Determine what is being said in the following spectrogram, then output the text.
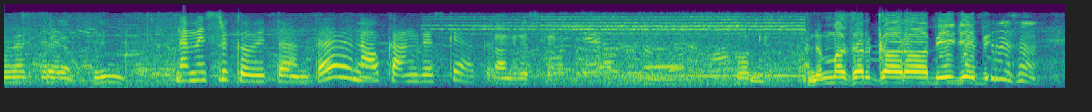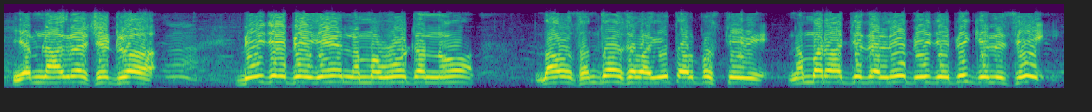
ಓಡಾಡ್ತಾರೆ. ನಮ್ಮ ಹೆಸರು ಕವಿತಾ ಅಂತ. ನಾವು ಕಾಂಗ್ರೆಸ್ಗೆ ಕಾಂಗ್ರೆಸ್ಗೆ? ನಮ್ಮ ಸರ್ಕಾರ ಬಿಜೆಪಿ ಎಂ ನಾಗರಾಜ್ ಶೆಟ್ರು. ಬಿಜೆಪಿಗೆ ನಮ್ಮ ಓಟನ್ನು ನಾವು ಸಂತೋಷವಾಗಿ ತಲುಪಿಸ್ತೀವಿ. ನಮ್ಮ ರಾಜ್ಯದಲ್ಲಿ ಬಿಜೆಪಿ ಗೆಲ್ಲಿಸಿ.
